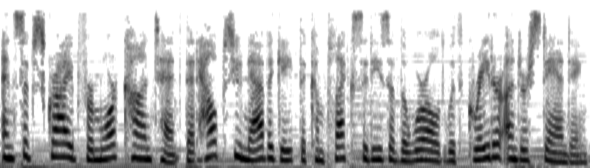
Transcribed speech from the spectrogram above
and subscribe for more content that helps you navigate the complexities of the world with greater understanding.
